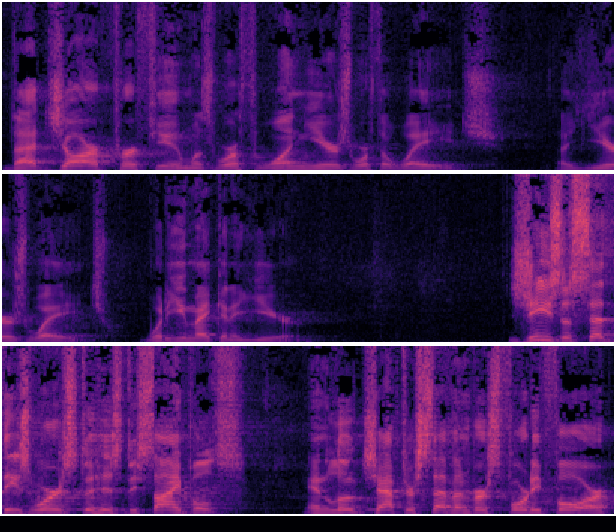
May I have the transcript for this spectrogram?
That jar of perfume was worth one year's worth of wage, a year's wage. What do you make in a year? Jesus said these words to his disciples in Luke chapter 7, verse 44.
